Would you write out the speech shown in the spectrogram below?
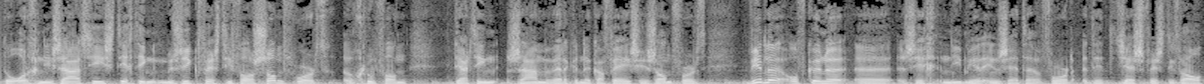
De organisatie Stichting Muziekfestival Zandvoort, een groep van 13 samenwerkende cafés in Zandvoort, willen of kunnen eh, zich niet meer inzetten voor dit jazzfestival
